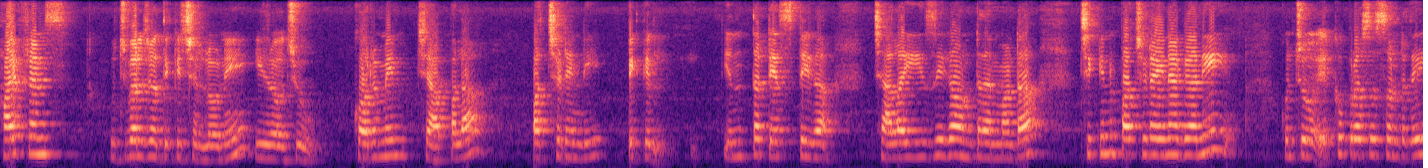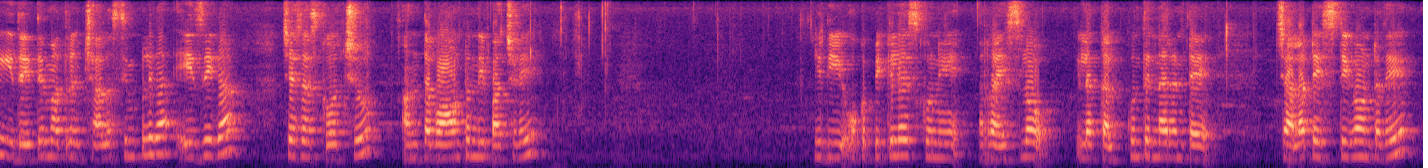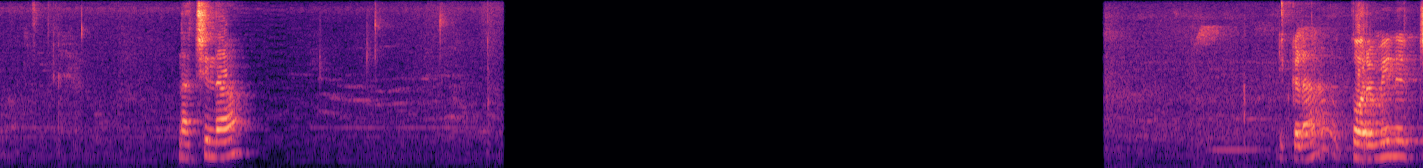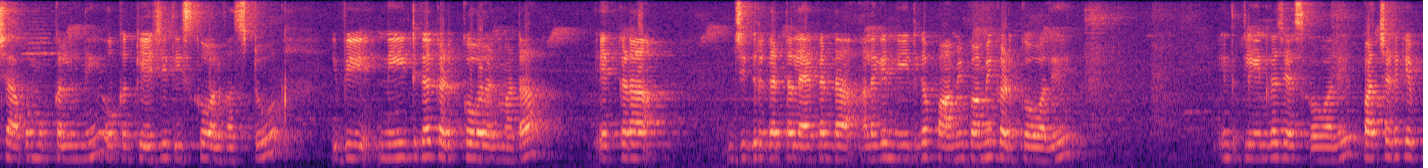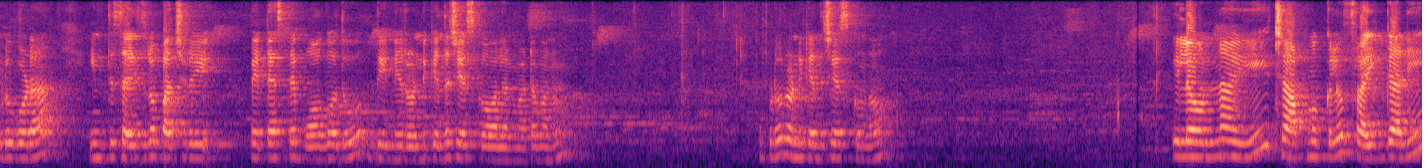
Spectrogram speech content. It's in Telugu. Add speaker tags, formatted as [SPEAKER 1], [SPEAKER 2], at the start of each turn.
[SPEAKER 1] హాయ్ ఫ్రెండ్స్ ఉజ్వల జ్యోతి కిచెన్లోని ఈరోజు కొరమిన్ చేపల పచ్చడిండి పికిల్. ఎంత టేస్టీగా చాలా ఈజీగా ఉంటుంది అనమాట చికెన్ పచ్చడి అయినా కానీ కొంచెం ఎక్కువ ప్రాసెస్ ఉంటుంది. ఇదైతే మాత్రం చాలా సింపుల్గా ఈజీగా చేసేసుకోవచ్చు. అంత బాగుంటుంది ఈ పచ్చడి. ఇది ఒక పికిల్ వేసుకొని రైస్లో ఇలా కలుపుకుని తిన్నారంటే చాలా టేస్టీగా ఉంటుంది. నచ్చిందా? ఇక్కడ కొరమీన చేప ముక్కల్ని ఒక కేజీ తీసుకోవాలి ఫస్ట్. ఇవి నీట్గా కడుక్కోవాలన్నమాట. ఎక్కడ జిగురు గట్ట లేకుండా అలాగే నీట్గా పామి పామి కడుక్కోవాలి. ఇంత క్లీన్గా చేసుకోవాలి. పచ్చడికి ఎప్పుడు కూడా ఇంత సైజులో పచ్చడి పెట్టేస్తే బాగోదు. దీన్ని రెండు కింద చేసుకోవాలన్నమాట మనం. ఇప్పుడు రెండు కింద చేసుకుందాం. ఇలా ఉన్నాయి చాప ముక్కలు ఫ్రైకి కానీ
